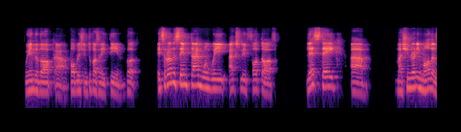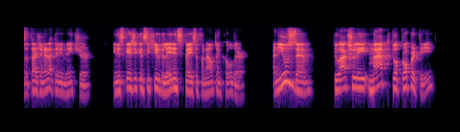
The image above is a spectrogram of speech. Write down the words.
we ended up uh, published in 2018. But it's around the same time when we actually thought of let's take uh, machine learning models that are generative in nature. In this case, you can see here the latent space of an autoencoder and use them to actually map to a property.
